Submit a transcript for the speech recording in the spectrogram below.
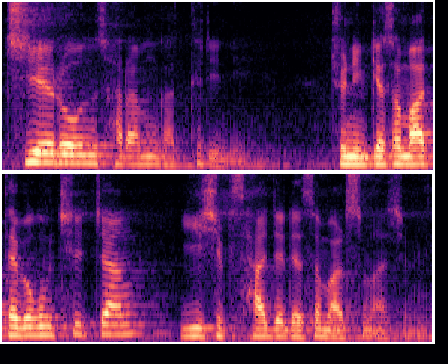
지혜로운 사람 같으리니 주님께서 마태복음 7장 24절에서 말씀하십니다.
